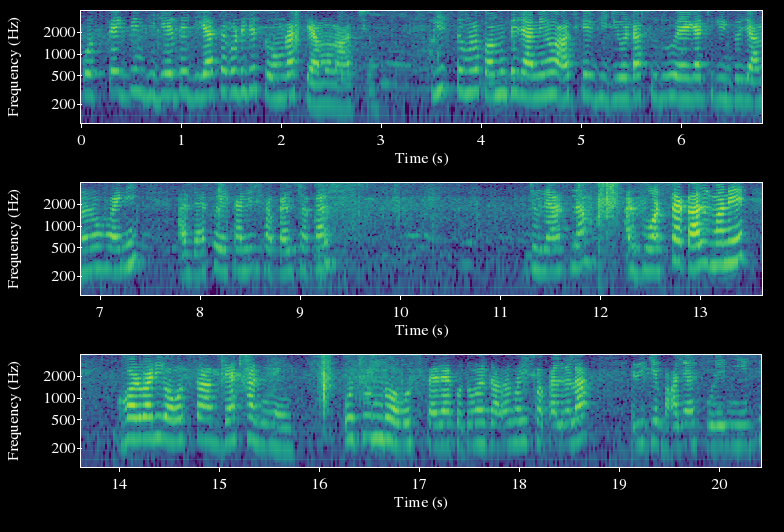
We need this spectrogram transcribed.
প্রত্যেক দিন ভিডিওতে জিজ্ঞাসা করি যে তোমরা কেমন আছো? প্লিজ তোমরা কমেন্টে জানিও, আজকের ভিডিওটা শুরু হয়ে গেছে কিন্তু জানানো হয়নি। আর দেখো এখানে সকাল সকাল চলে আসলাম। আর বর্ষাকাল মানে ঘর বাড়ির অবস্থা আর দেখার নেই। প্রচণ্ড অবস্থায় দেখো তোমার দাদাভাই সকালবেলা এদিকে বাজার করে নিয়ে এসে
